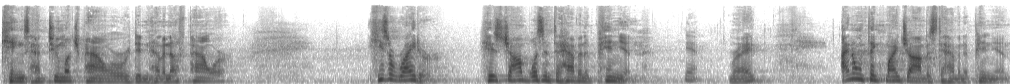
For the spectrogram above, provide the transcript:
kings had too much power or didn't have enough power. He's a writer. His job wasn't to have an opinion, Yeah. right? I don't think my job is to have an opinion.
